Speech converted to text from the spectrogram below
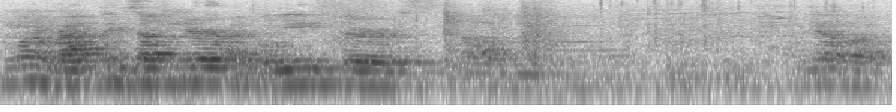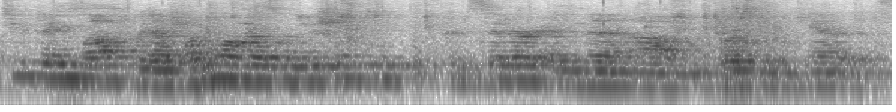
We want to wrap things up here. I believe there's, um, we have uh, two things left. We have one more resolution to consider and then um, endorsement candidates.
